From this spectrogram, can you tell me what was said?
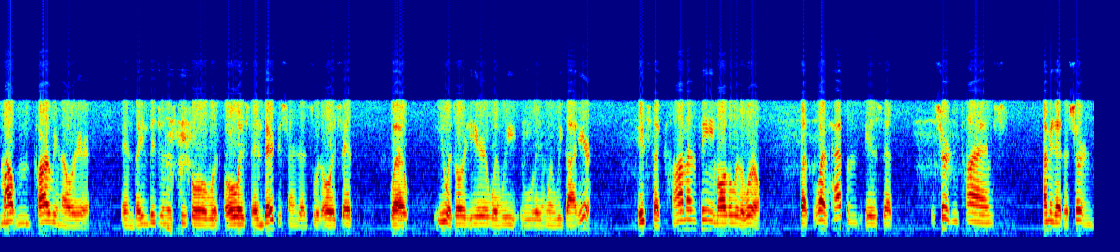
mountain carving over here and the indigenous people would always, and their descendants would always say, "Well, he was already here when we when, when we got here." It's the common theme all over the world. But what happened is that at certain times, I mean, at a certain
